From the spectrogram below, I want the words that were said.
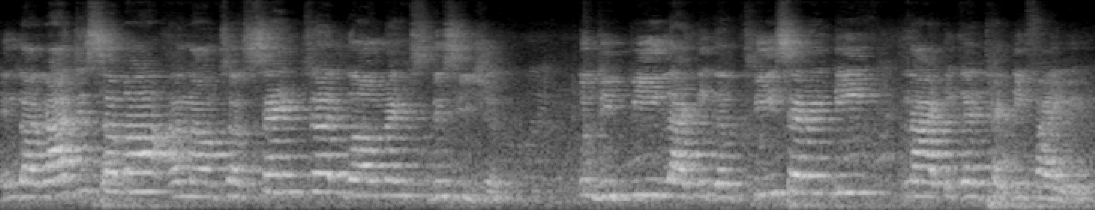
in the Rajya Sabha announced a central government's decision to repeal Article 370 and Article 35A.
